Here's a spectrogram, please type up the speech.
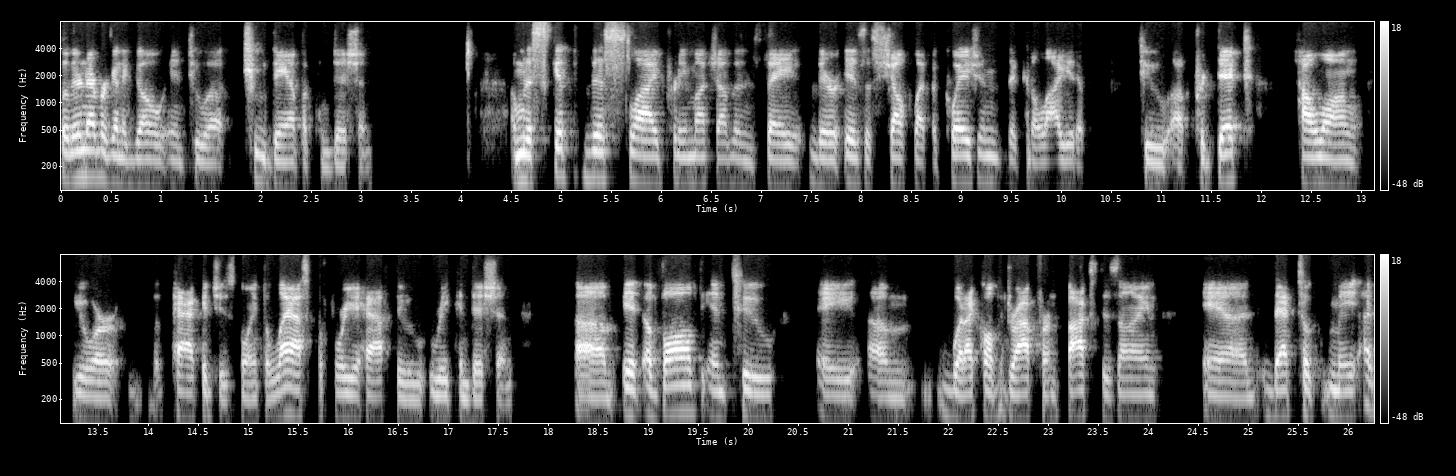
So they're never going to go into a too damp a condition. I'm going to skip this slide pretty much other than say there is a shelf life equation that can allow you to, to uh, predict how long your package is going to last before you have to recondition. Um, it evolved into a um, what I call the drop front box design. And that took me, I,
